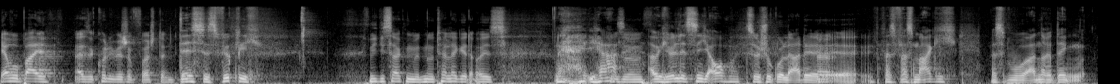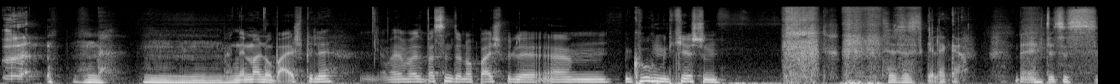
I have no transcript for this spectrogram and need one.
Ja, wobei, also konnte ich mir schon vorstellen. Das ist wirklich, Wie gesagt, mit Nutella geht alles. ja, Also- aber ich will jetzt nicht auch zur Schokolade, Ja. äh, was, was mag ich, was, wo andere denken, hm, hm, nenn mal nur Beispiele. Was sind da noch Beispiele? Ähm, Kuchen mit Kirschen. Das ist lecker. Nee, das ist.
